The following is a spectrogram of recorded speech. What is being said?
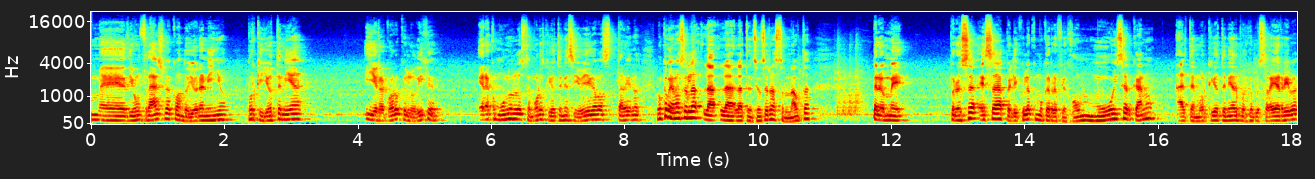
me dio un flashback cuando yo era niño, porque yo tenía, y recuerdo que lo dije, era como uno de los temores que yo tenía, si yo llegaba a estar bien, nunca me llamó a hacer la, la, la, la atención ser astronauta, pero me, pero esa, esa película como que reflejó muy cercano al temor que yo tenía de, por ejemplo, estar ahí arriba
